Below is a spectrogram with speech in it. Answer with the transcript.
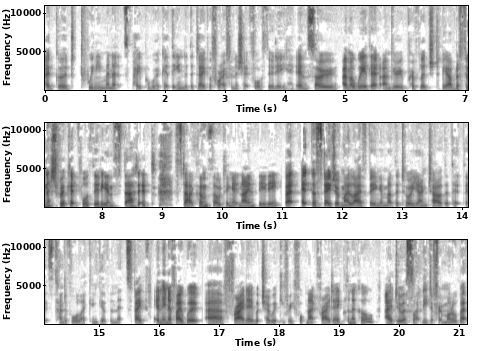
a good 20 minutes paperwork at the end of the day before I finish at 4.30. And so I'm aware that I'm very privileged to be able to finish work at 4.30 and start at start consulting at 9.30. But at this stage of my life, being a mother to a young child, that, that that's kind of all I can give in that space. And then if I work uh, Friday, which I work every fortnight Friday clinical, I do a slightly different model, but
